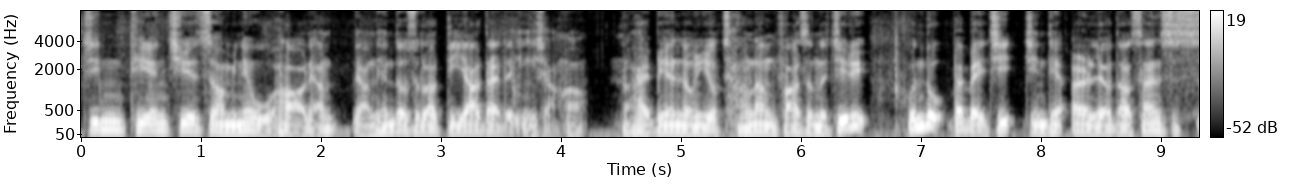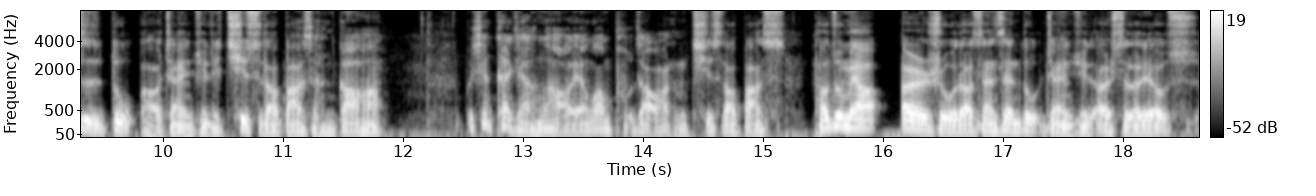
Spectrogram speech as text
今天七月四号，明天五号两两天都受到低压带的影响哈。那海边容易有长浪发生的几率。温度北北基今天二六到三十四度，好，降雨距离七十到八十，很高哈。不，现在看起来很好，阳光普照啊，什么七十到八十。桃竹苗二十五到三三度，降雨距离二十到六十。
